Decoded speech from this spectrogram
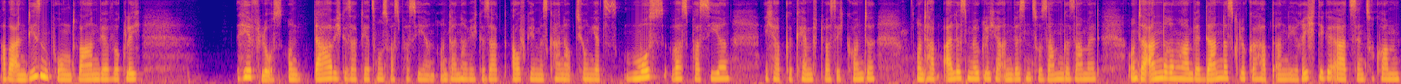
Aber an diesem Punkt waren wir wirklich hilflos. Und da habe ich gesagt, jetzt muss was passieren. Und dann habe ich gesagt, aufgeben ist keine Option, jetzt muss was passieren. Ich habe gekämpft, was ich konnte und habe alles Mögliche an Wissen zusammengesammelt. Unter anderem haben wir dann das Glück gehabt, an die richtige Ärztin zu kommen,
